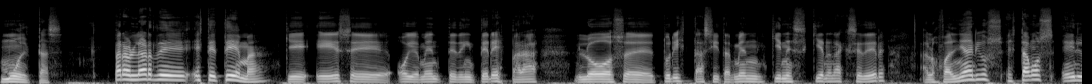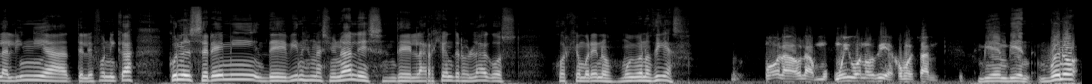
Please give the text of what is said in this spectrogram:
multas. Para hablar de este tema, que es eh, obviamente de interés para los eh, turistas y también quienes quieran acceder a los balnearios, estamos en la línea telefónica con el Ceremi de Bienes Nacionales de la región de los lagos, Jorge Moreno. Muy buenos días. Hola, hola, muy buenos días, ¿cómo están? Bien, bien. Bueno,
